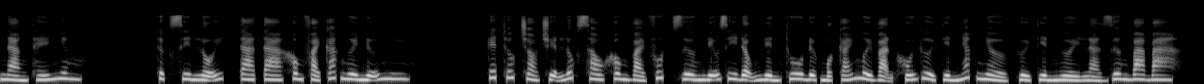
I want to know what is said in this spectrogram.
nàng thế nhưng... Thực xin lỗi, ta ta không phải các ngươi nữ nhi. Kết thúc trò chuyện lúc sau không vài phút Dương Liễu di động liền thu được một cái 10 vạn khối gửi tiền nhắc nhở, gửi tiền người là Dương Ba Ba.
